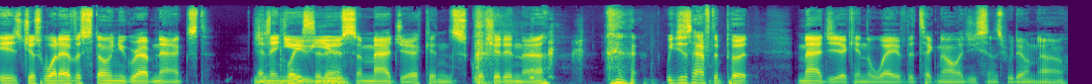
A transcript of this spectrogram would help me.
it's just whatever stone you grab next, and then you use in. some magic and squish it in there. we just have to put magic in the way of the technology since we don't know.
